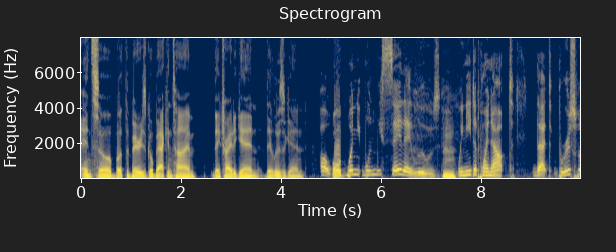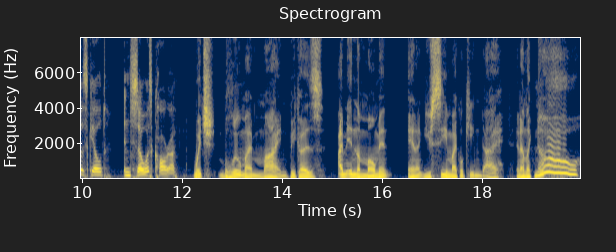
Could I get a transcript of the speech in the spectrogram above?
And so both the Barrys go back in time. They try it again. They lose again. Oh, Old- when you, when we say they lose, Mm. we need to point out that Bruce was killed, and so was Kara. Which blew my mind because I'm in the moment and you see Michael Keaton die, and I'm like, no.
